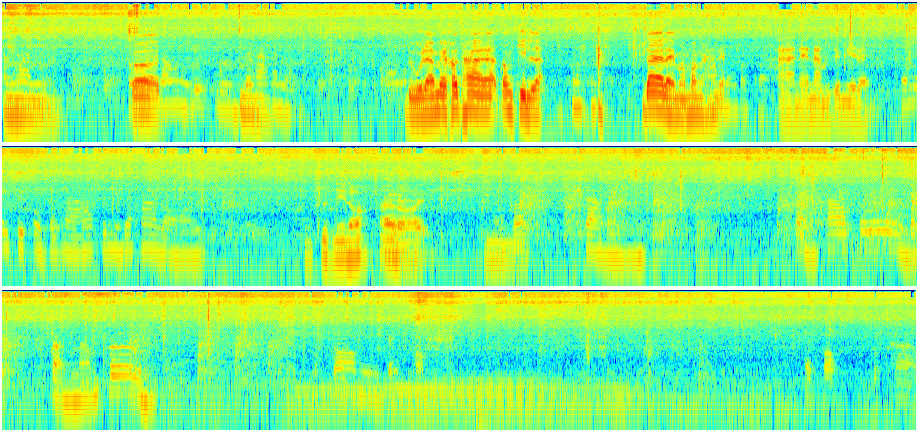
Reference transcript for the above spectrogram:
ทั้งวันก็ ต้องรีบกินกระทะกันหน่อยดูแล้วไม่เข้าท่าแล้วต้องกินแล้วได้อะไรมาบ้างฮะห้าโมเนี่ยงกว่าอ่า แนะนำจะมีอะไรๆก็มีชุดหมูกระทะชุดนี้ก็ห้าร้อยชุดนี้เนาะห้าร้อยแล้วก็ สั่ง สั่งข้าวเพิ่ม สั่งน้ำเพิ่มแล้วก็มีไก่ป๊อปไก่ป๊อปกับข้าว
